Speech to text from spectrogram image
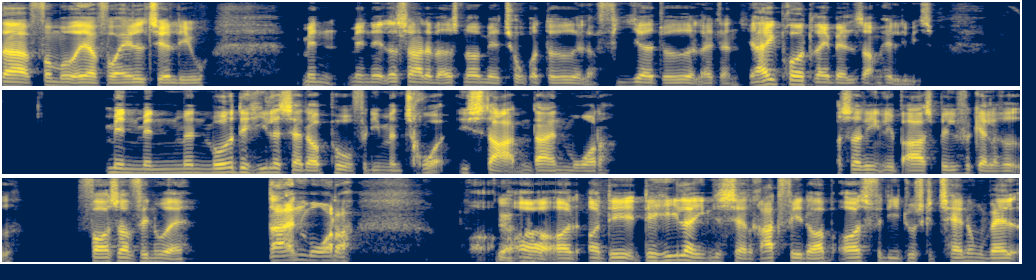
der formåede jeg at få alle til at leve. Men, men ellers så har det været sådan noget med to er døde, eller fire er døde, eller et eller andet. Jeg har ikke prøvet at dræbe alle sammen, heldigvis. Men, men, men måde det hele er sat op på, fordi man tror i starten, der er en morder. Og så er det egentlig bare at spille for galleriet. For så at finde ud af, der er en morder. Og, ja. og, og, og det, det hele er egentlig sat ret fedt op, også fordi du skal tage nogle valg,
